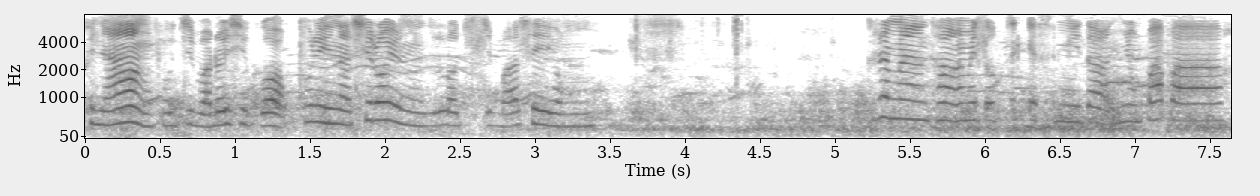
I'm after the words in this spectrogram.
그냥 보지 말으시고 악플이나 싫어요는 눌러주지 마세요. 그러면 다음에 또 찍겠습니다. 안녕 빠바.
